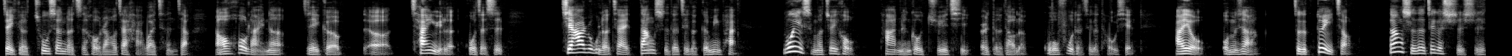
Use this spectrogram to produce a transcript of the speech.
这个出生了之后，然后在海外成长，然后后来呢，这个呃参与了或者是加入了在当时的这个革命派，为什么最后他能够崛起而得到了国父的这个头衔？还有我们讲这个对照当时的这个史实，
